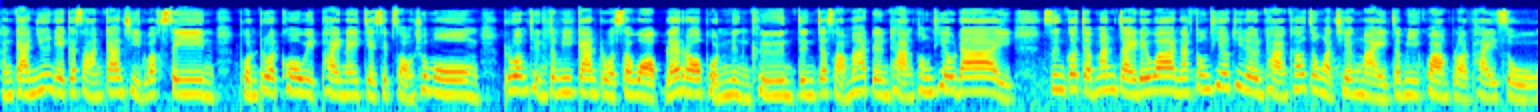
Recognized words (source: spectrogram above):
ทั้งการยื่นเอกสารการฉีดวัคซีน ผลตรวจโควิดภายใน 72 ชั่วโมงรวมถึงจะมีการตรวจสวอปและรอผลหนึ่งคืน จึงจะสามารถเดินทางท่องเที่ยวได้ ซึ่งก็จะมั่นใจได้ว่านักท่องเที่ยวที่เดินทางเข้าจังหวัดเชียงใหม่จะมีความปลอดภัยสูง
